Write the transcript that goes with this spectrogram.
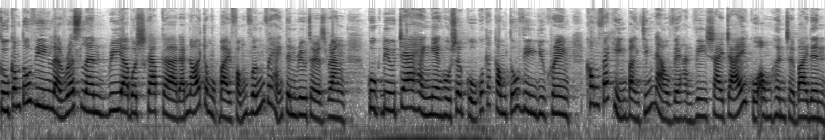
Cựu công tố viên là Ruslan Ryaboshkapka đã nói trong một bài phỏng vấn với hãng tin Reuters rằng cuộc điều tra hàng ngàn hồ sơ cũ của các công tố viên Ukraine không phát hiện bằng chứng nào về hành vi sai trái của ông Hunter Biden.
